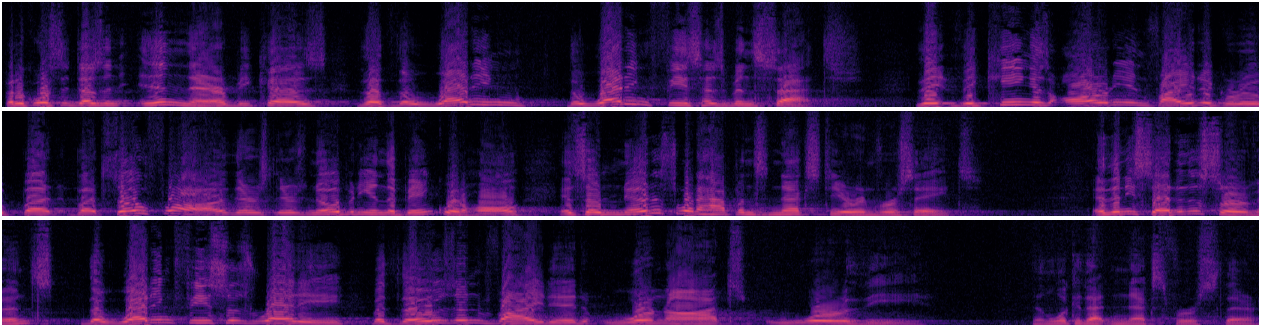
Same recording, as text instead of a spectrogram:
But of course, it doesn't end there because the, the, wedding, the wedding feast has been set. The, the king has already invited a group, but, but so far there's, there's nobody in the banquet hall. And so notice what happens next here in verse 8. And then he said to the servants, The wedding feast is ready, but those invited were not worthy. Then look at that next verse there.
